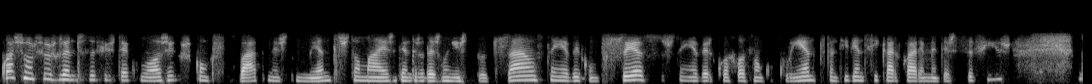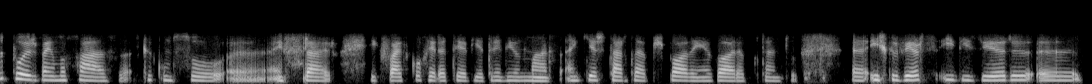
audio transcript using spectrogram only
quais são os seus grandes desafios tecnológicos com que se debate neste momento, estão mais dentro das linhas de produção, se têm a ver com processos, se têm a ver com a relação com o cliente, portanto identificar claramente estes desafios. Depois vem uma fase que começou uh, em fevereiro e que vai decorrer até dia 31 de março, em que as startups podem agora, portanto, uh, inscrever-se e dizer uh,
